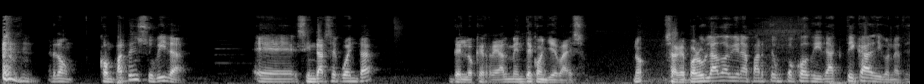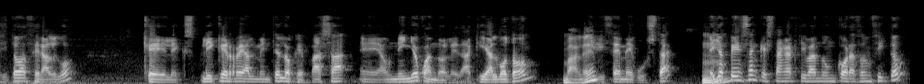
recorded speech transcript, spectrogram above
perdón, comparten su vida eh, sin darse cuenta de lo que realmente conlleva eso, ¿no? O sea, que por un lado había una parte un poco didáctica, digo, necesito hacer algo que le explique realmente lo que pasa eh, a un niño cuando le da aquí al botón Vale. y dice me gusta. Ellos piensan que están activando un corazoncito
